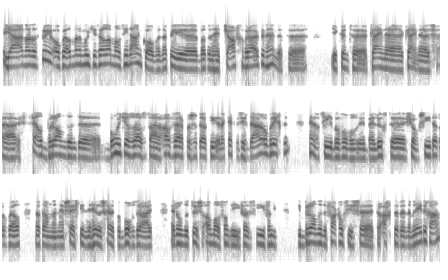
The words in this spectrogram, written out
Ja, nou dat kun je ook wel, maar dan moet je het wel allemaal zien aankomen. Dan kun je uh, wat een heet chaff gebruiken. Hè? Dat, uh, je kunt uh, kleine, kleine felbrandende bommetjes als het ware afwerpen, zodat die raketten zich daarop richten. En dat zie je bijvoorbeeld bij luchtshows, zie je dat ook wel. Dat dan een F-16 een hele scherpe bocht draait. En ondertussen allemaal van die, van, van die die brandende fakkeltjes uh, erachter naar beneden gaan.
